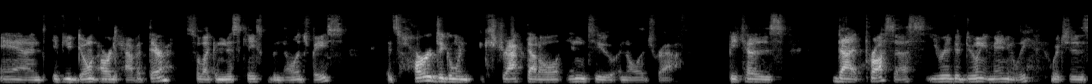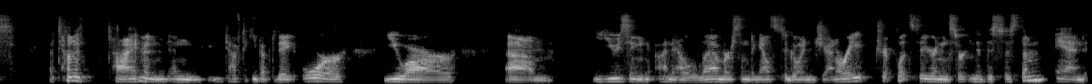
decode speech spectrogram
And if you don't already have it there, so like in this case with the knowledge base, it's hard to go and extract that all into a knowledge graph because that process, you're either doing it manually, which is a ton of time and, and you have to keep up to date, or you are um, using an LLM or something else to go and generate triplets that you're going to insert into the system. And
